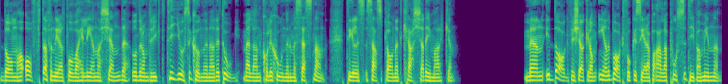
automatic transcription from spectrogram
De har ofta funderat på vad Helena kände under de drygt tio sekunderna det tog mellan kollisionen med Cessnan tills SAS-planet kraschade i marken. Men idag försöker de enbart fokusera på alla positiva minnen.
